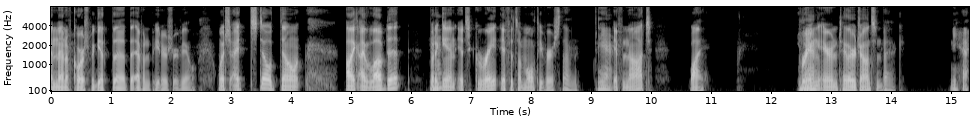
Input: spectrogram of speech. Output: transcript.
and then of course we get the the evan peters reveal which i still don't like i loved it but Mhm. again it's great if it's a multiverse thing Yeah, if not why bring aaron taylor johnson back Yeah.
